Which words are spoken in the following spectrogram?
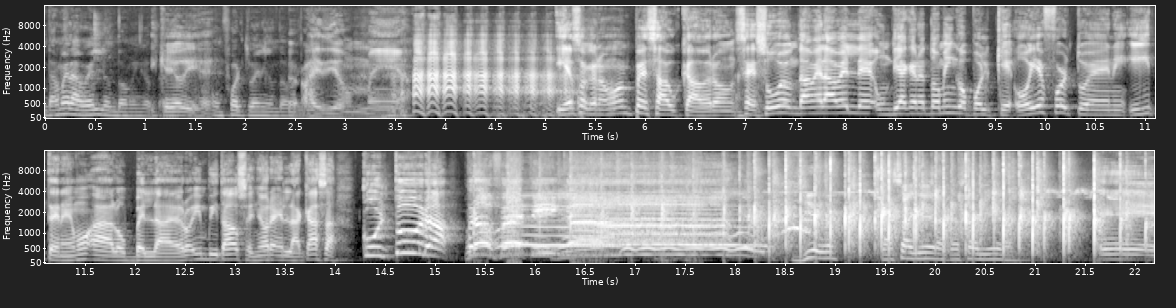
dame la verde un domingo. ¿Y qué yo dije? Un 420 un domingo. Ay, Dios mío. y eso que no hemos empezado, cabrón. Se sube un Dame la Verde un día que no es domingo porque hoy es 420 y tenemos a los verdaderos invitados, señores, en la casa. ¡Cultura Profética! Yeah. Casa llena, casa llena. Eh,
